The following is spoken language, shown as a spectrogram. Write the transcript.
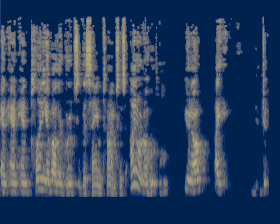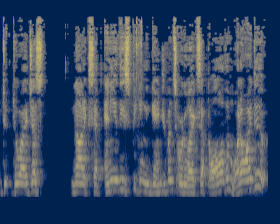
And, and, and plenty of other groups at the same time says, I don't know who, who you know, I, do, do, do I just not accept any of these speaking engagements or do I accept all of them? What do I do?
